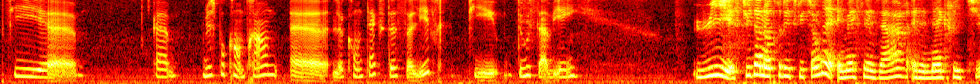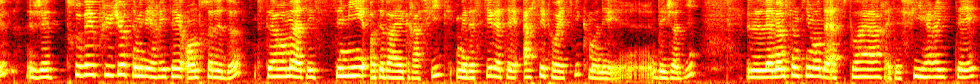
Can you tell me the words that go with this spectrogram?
petit... Euh, juste pour comprendre le contexte de ce livre, puis d'où ça vient. Oui, suite à notre discussion de Aimé César et de Négritude, j'ai trouvé plusieurs similarités entre les deux. Ce roman était semi-autobiographique, mais le style était assez poétique, on a déjà dit. Les mêmes sentiments d'espoir et de fierté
